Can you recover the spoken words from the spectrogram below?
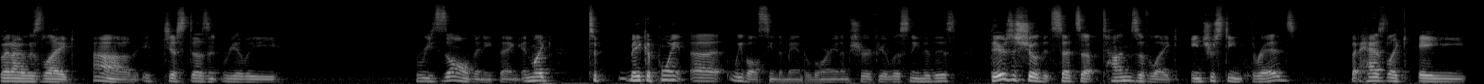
But I was like, ah, it just doesn't really resolve anything. And like to make a point, uh, we've all seen The Mandalorian. I'm sure if you're listening to this, there's a show that sets up tons of like interesting threads, but has like a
